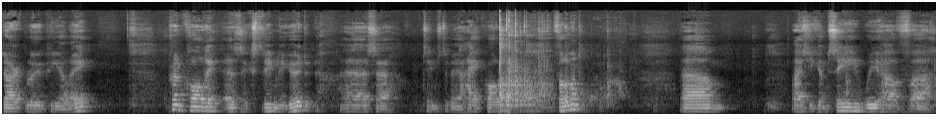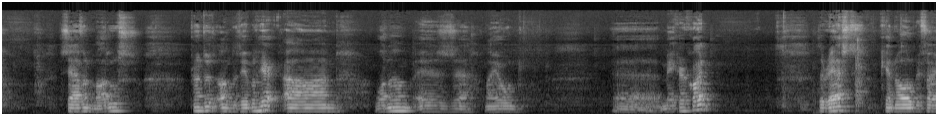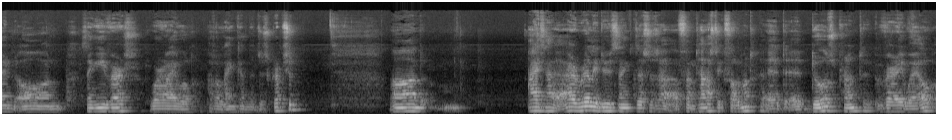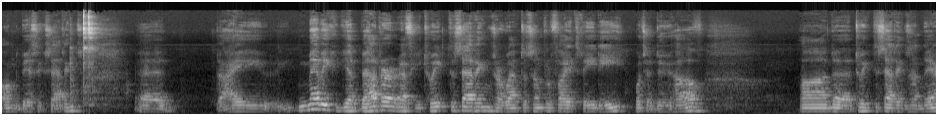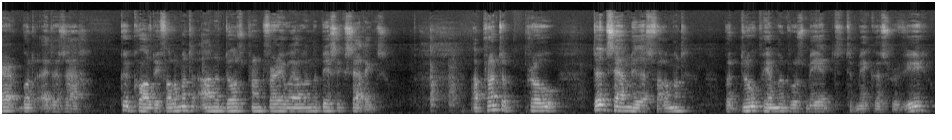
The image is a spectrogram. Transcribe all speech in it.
dark blue PLA. Print quality is extremely good. Uh, it seems to be a high quality filament. Um, as you can see we have uh, seven models printed on the table here and one of them is uh, my own uh, maker coin. The rest can all be found on Thingiverse where I will a link in the description. And I I really do think this is a fantastic filament. It, it does print very well on the basic settings. Uh, I maybe could get better if you tweak the settings or went to Simplify3D which I do have and uh, tweak the settings in there but it is a good quality filament and it does print very well in the basic settings. A printer pro did send me this filament but no payment was made to make this review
